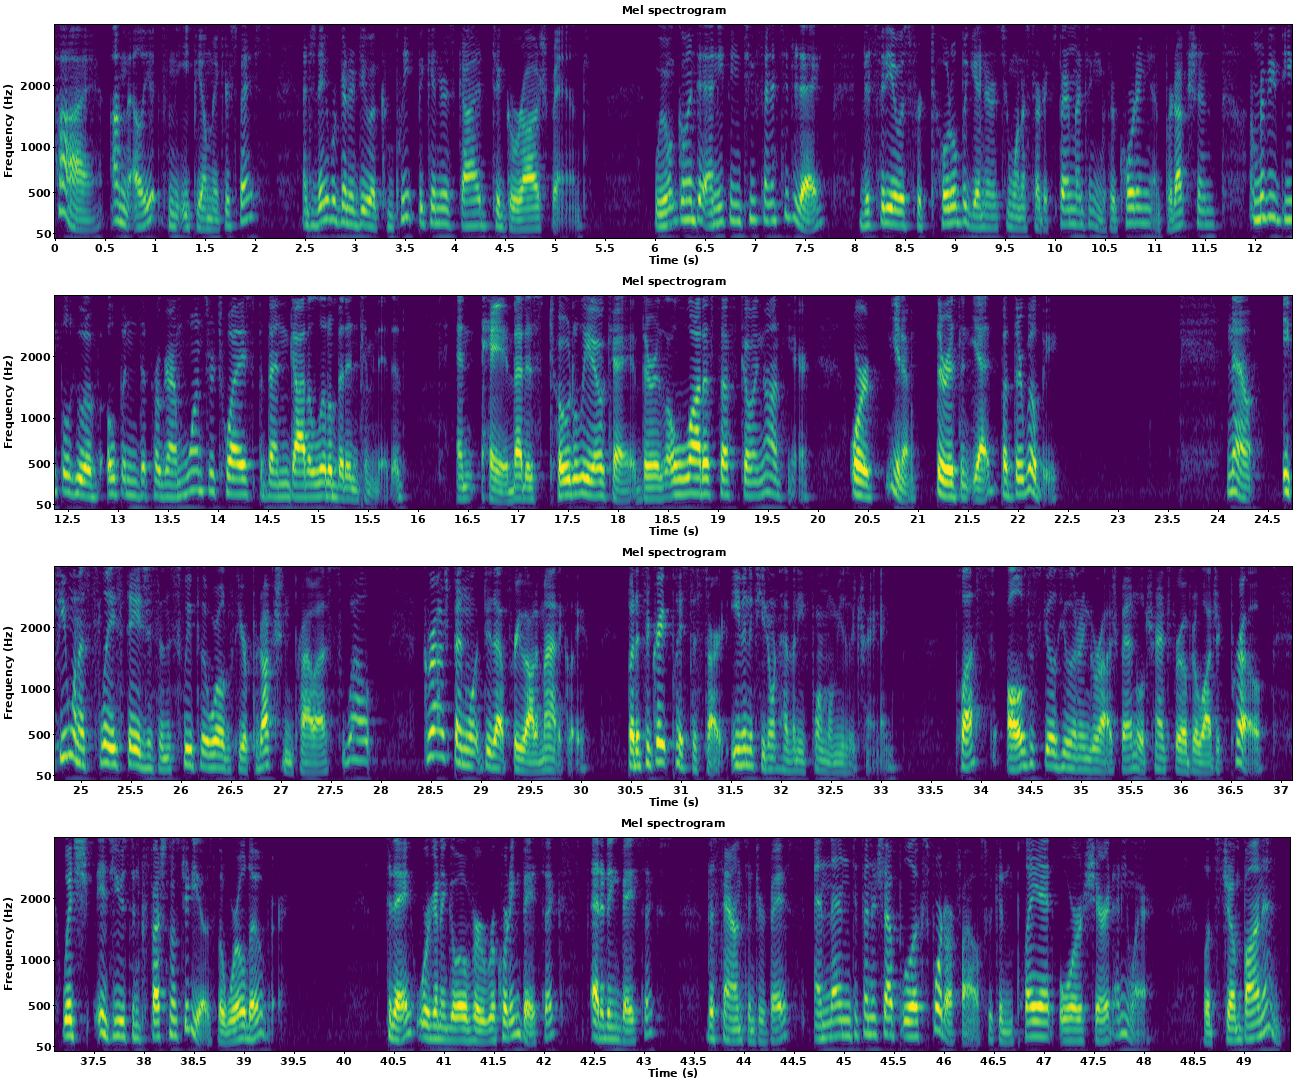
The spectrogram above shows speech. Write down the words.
Hi, I'm Elliot from the EPL Makerspace, and today we're going to do a complete beginner's guide to GarageBand. We won't go into anything too fancy today. This video is for total beginners who want to start experimenting with recording and production, or maybe people who have opened the program once or twice but then got a little bit intimidated. And hey, that is totally okay. There is a lot of stuff going on here. Or, you know, there isn't yet, but there will be. Now, if you want to slay stages and sweep the world with your production prowess, well, GarageBand won't do that for you automatically, but it's a great place to start, even if you don't have any formal music training. Plus, all of the skills you learn in GarageBand will transfer over to Logic Pro, which is used in professional studios the world over. Today, we're going to go over recording basics, editing basics, the sounds interface, and then to finish up, we'll export our file so we can play it or share it anywhere. Let's jump on in.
